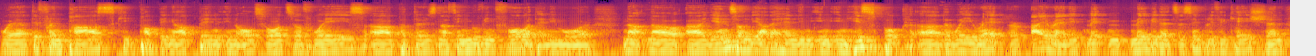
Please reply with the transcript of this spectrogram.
where different paths keep popping up in, in all sorts of ways, uh, but there is nothing moving forward anymore. Now, now uh, Jens, on the other hand, in, in, in his book, uh, the way read, or I read it, may, maybe that's a simplification,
